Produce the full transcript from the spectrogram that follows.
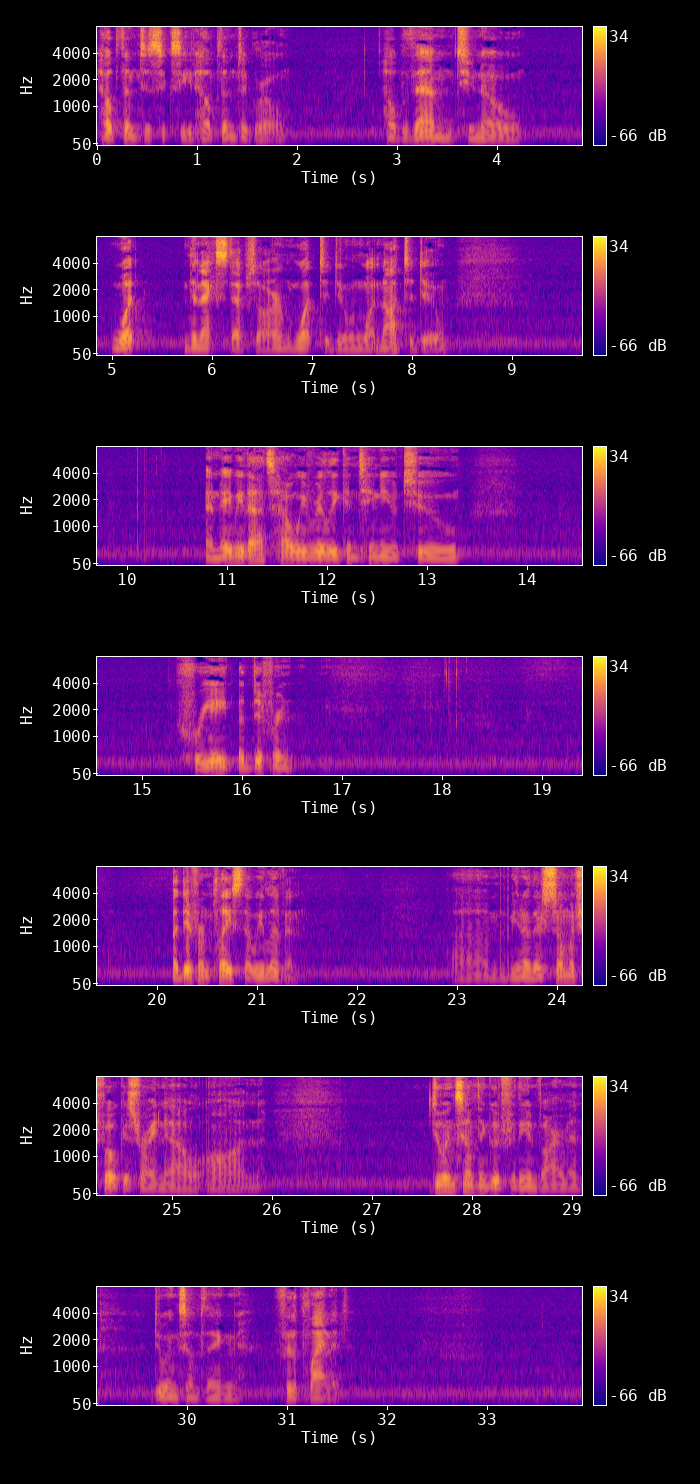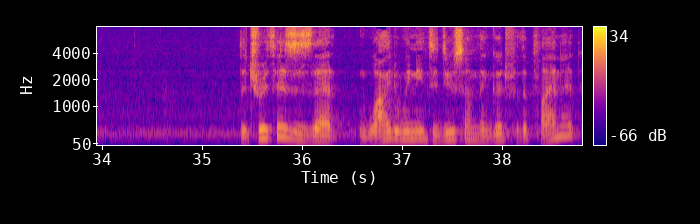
help them to succeed, help them to grow, help them to know what the next steps are and what to do and what not to do. And maybe that's how we really continue to create a different a different place that we live in. Um, you know, there's so much focus right now on doing something good for the environment, doing something for the planet. The truth is is that why do we need to do something good for the planet?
